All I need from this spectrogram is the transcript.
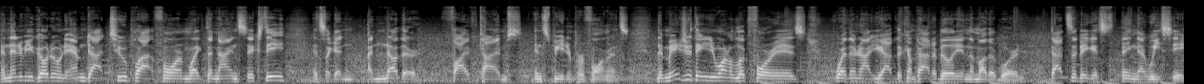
And then if you go to an M.2 platform like the 960, it's like an, another five times in speed and performance. The major thing you want to look for is whether or not you have the compatibility in the motherboard. That's the biggest thing that we see.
